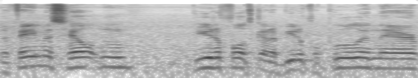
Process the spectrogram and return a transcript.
the famous Hilton. Beautiful. It's got a beautiful pool in there.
